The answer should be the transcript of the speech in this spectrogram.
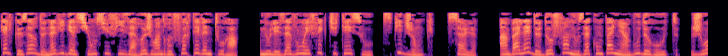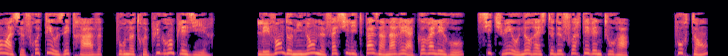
quelques heures de navigation suffisent à rejoindre Fuerteventura. Nous les avons effectuées sous Speedjonk, seul. Un balai de dauphins nous accompagne un bout de route, jouant à se frotter aux étraves, pour notre plus grand plaisir. Les vents dominants ne facilitent pas un arrêt à Coralero, situé au nord-est de Fuerteventura. Pourtant,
